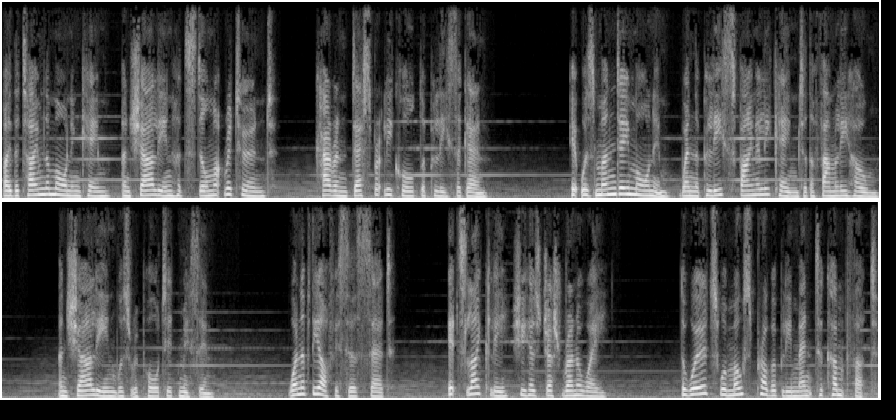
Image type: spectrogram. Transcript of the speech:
By the time the morning came and Charlene had still not returned, Karen desperately called the police again. It was Monday morning when the police finally came to the family home, and Charlene was reported missing. One of the officers said, It's likely she has just run away. The words were most probably meant to comfort,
